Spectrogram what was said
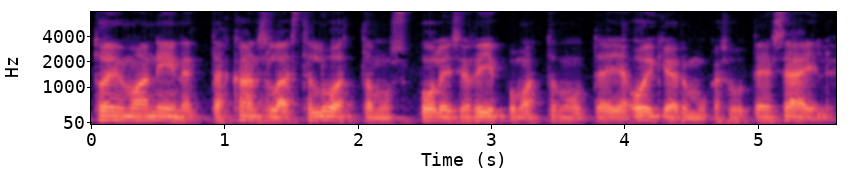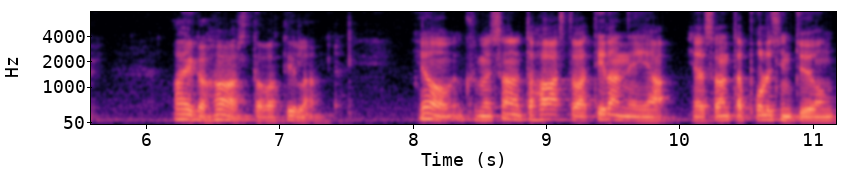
toimimaan niin, että kansalaisten luottamus poliisin riippumattomuuteen ja oikeudenmukaisuuteen säilyy. Aika haastava tilanne. Joo, kun me sanotaan, että haastava tilanne ja, ja sanotaan, että poliisin työ on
